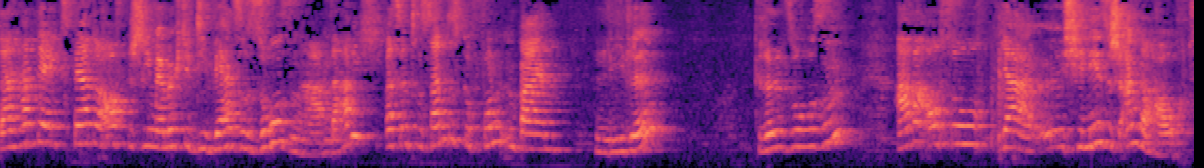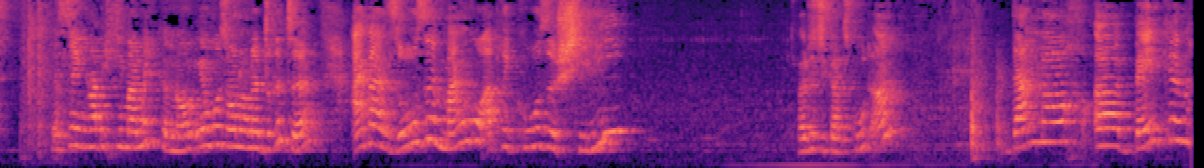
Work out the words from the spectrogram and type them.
Dann hat der Experte aufgeschrieben, er möchte diverse Soßen haben. Da habe ich was Interessantes gefunden beim Lidl. Grillsoßen, aber auch so, ja, chinesisch angehaucht. Deswegen habe ich die mal mitgenommen. Irgendwo ist auch noch eine dritte. Einmal Soße, Mango, Aprikose, Chili. Hört sich ganz gut an. Dann noch äh, Bacon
